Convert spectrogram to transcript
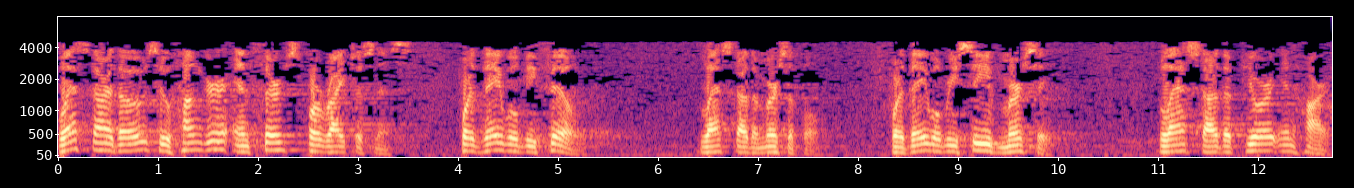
Blessed are those who hunger and thirst for righteousness, for they will be filled. Blessed are the merciful, for they will receive mercy. Blessed are the pure in heart,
